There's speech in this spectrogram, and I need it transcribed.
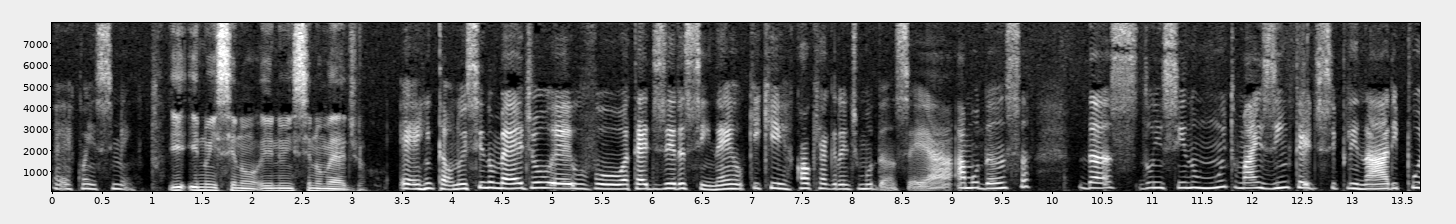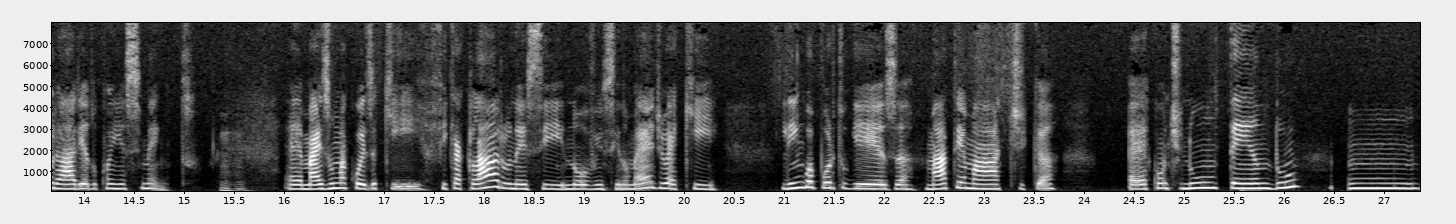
é, conhecimento. E, e, no ensino e no ensino médio? É, então, no ensino médio eu vou até dizer assim, né? O que, que qual que é a grande mudança? É a, a mudança das, do ensino muito mais interdisciplinar e por área do conhecimento. Uhum. É, mais uma coisa que fica claro nesse novo ensino médio é que língua portuguesa, matemática, é, continuam tendo um,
